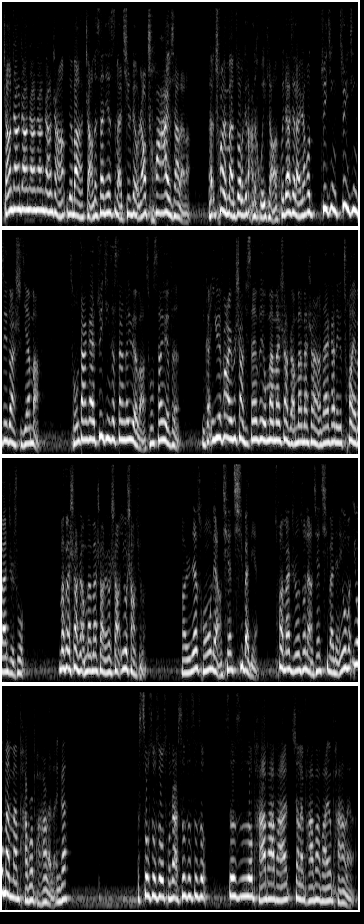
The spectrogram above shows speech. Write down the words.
涨涨涨涨涨涨涨，对吧？涨了三千四百七十六，然后歘又下来了。呃，创业板做了个大的回调，回调下来，然后最近最近这段时间吧，从大概最近这三个月吧，从三月份，你看一月份、二月份上去，三月份又慢慢上涨，慢慢上涨。大家看那个创业板指数慢慢上涨，慢慢上涨，又上又上去了啊！人家从两千七百点。创业板指数从两千七百点又又慢慢爬坡爬上来了，你看，嗖嗖嗖从这儿嗖嗖嗖嗖嗖嗖嗖爬爬爬上来爬爬爬又爬上来了，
